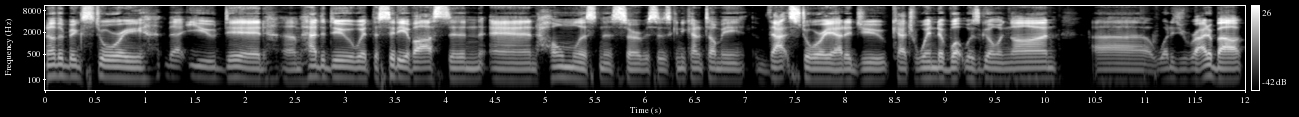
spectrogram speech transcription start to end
Another big story that you did um, had to do with the city of Austin and homelessness services. Can you kind of tell me that story? How did you catch wind of what was going on? Uh, what did you write about,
